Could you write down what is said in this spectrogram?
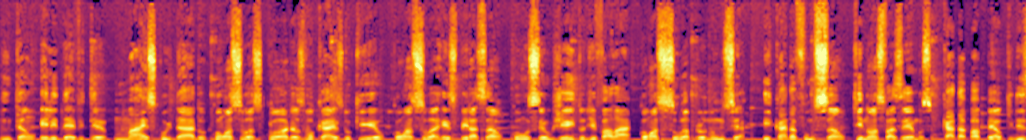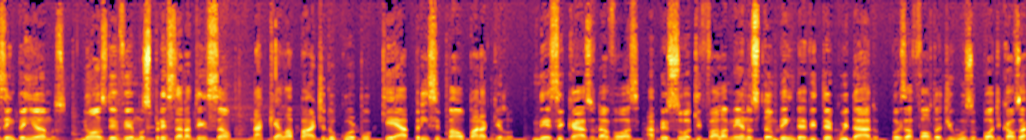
Então ele deve ter mais cuidado com as suas cordas vocais do que eu, com a sua respiração, com o seu jeito de falar, com a sua pronúncia. E cada função que nós fazemos, cada papel que desempenhamos, nós devemos prestar atenção naquela parte do corpo que é a principal para aquilo. Nesse caso da voz, a pessoa que fala menos também deve ter cuidado, pois a falta de uso pode causar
